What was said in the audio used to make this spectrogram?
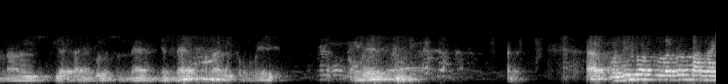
menawi biasanya pun Senin Senin menawi Kemis Kemis Nah, pun kok keleretan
